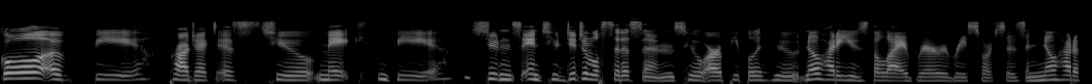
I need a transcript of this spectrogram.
goal of the project is to make the students into digital citizens who are people who know how to use the library resources and know how to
